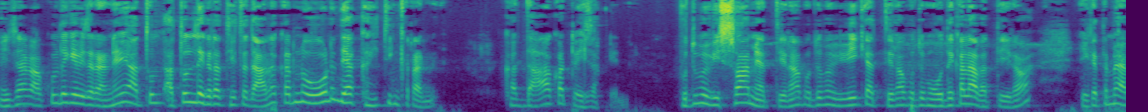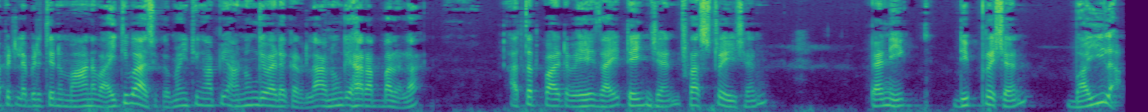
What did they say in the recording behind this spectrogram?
ඒ නිසා කකුල් දෙකේ විතර නෙවෙයි අතුල් අතුල් දෙකටත් හිත දාලා කරන ඕන දෙයක් හිතින් කරන්නේ කවදාකවත් වෙහසක් එන්නේ. පුදුම විශ්වාමයක් තියෙනවා, පුදුම විවේකයක් තියෙනවා, පුදුම ඕදකලාවක් තියෙනවා. ඒක තමයි අපිට ලැබෙන තියෙන මානව අයිතිවාසිකම. ඉතින් අපි අනුන්ගේ වැඩ කරලා, අනුන්ගේ හරක් බලලා අතට පාට වෙහසයි, ටෙන්ෂන්, ෆ්‍රස්ට්‍රේෂන්, පැනික්, ડિප්‍රෙෂන්, බයිලා.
